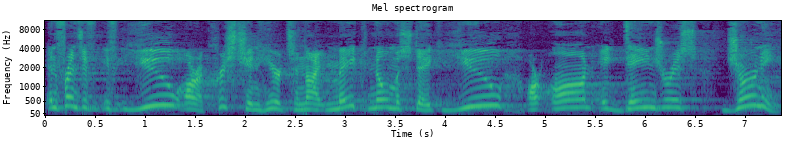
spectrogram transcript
And friends, if, if you are a Christian here tonight, make no mistake, you are on a dangerous journey.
